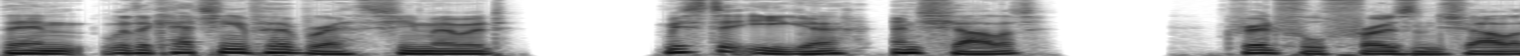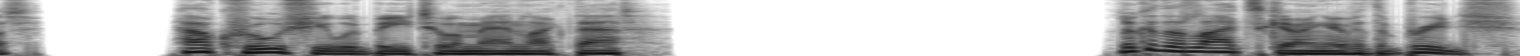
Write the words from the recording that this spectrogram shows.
Then, with a catching of her breath, she murmured, Mr. Eager and Charlotte. Dreadful frozen Charlotte. How cruel she would be to a man like that. Look at the lights going over the bridge.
